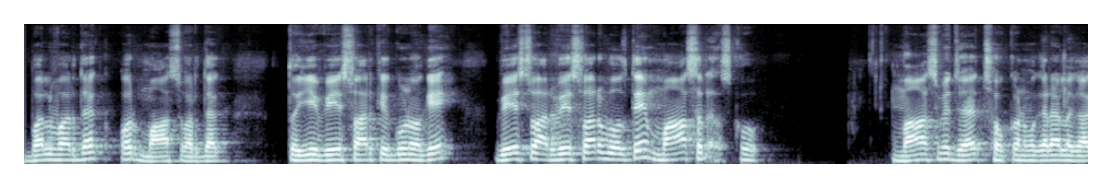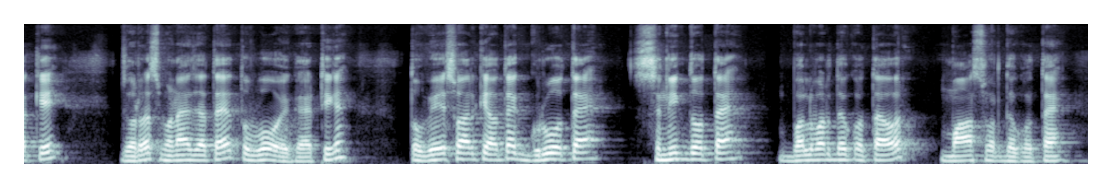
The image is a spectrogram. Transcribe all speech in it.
बलवर्धक और मांसवर्धक। तो ये वेशवार के गुण हो गए। वेशवार वेशवार बोलते हैं मांस रस को। मांस में जो है छोकन वगैरह लगा के जो रस बनाया जाता है तो वो होगा ठीक है? तो वेशवार क्या होता है? गुरु होता है, स्निग्ध होता है, बलवर्धक होता है और मांसवर्धक होता है।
